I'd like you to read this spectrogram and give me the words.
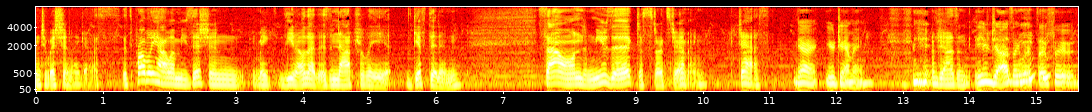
intuition, I guess. It's probably how a musician makes, you know, that is naturally gifted in sound and music, just starts jamming, jazz. Yeah, you're jamming. I'm jazzing. You're jazzing with the food.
